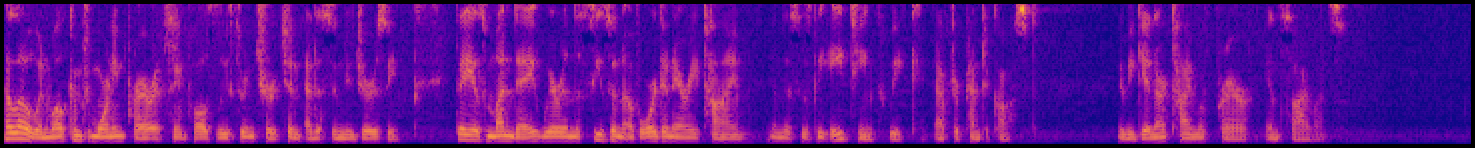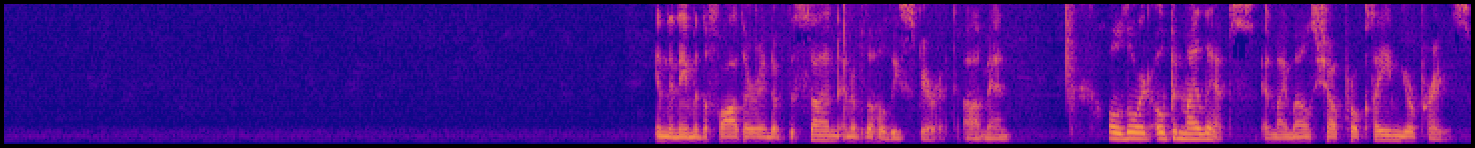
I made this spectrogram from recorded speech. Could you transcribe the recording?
Hello, and welcome to morning prayer at St. Paul's Lutheran Church in Edison, New Jersey. Today is Monday. We're in the season of ordinary time, and this is the 18th week after Pentecost. We begin our time of prayer in silence. In the name of the Father, and of the Son, and of the Holy Spirit. Amen. O Lord, open my lips, and my mouth shall proclaim your praise.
